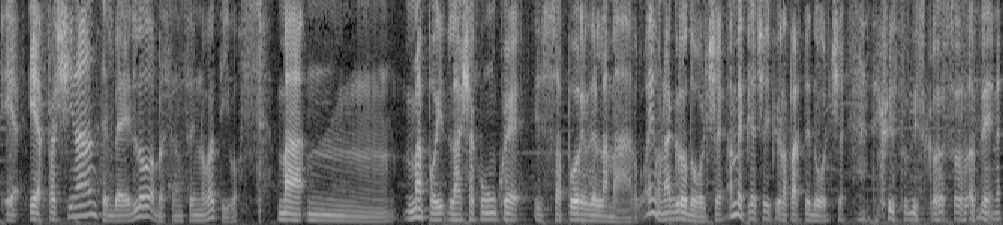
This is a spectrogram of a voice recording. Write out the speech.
è, è affascinante, bello, abbastanza innovativo, ma, mm, ma, poi lascia comunque il sapore dell'amaro. È un agrodolce. A me piace di più la parte dolce di questo discorso, va bene.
